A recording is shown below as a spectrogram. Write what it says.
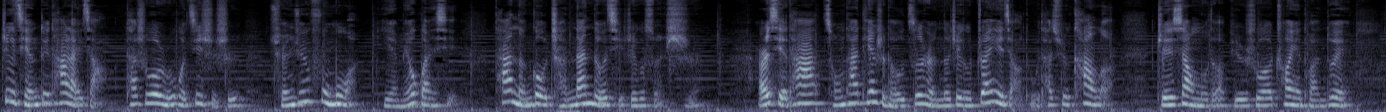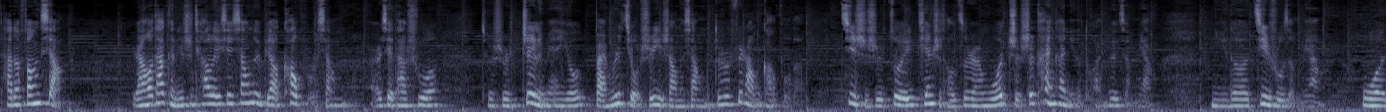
这个钱对他来讲，他说如果即使是全军覆没也没有关系，他能够承担得起这个损失。而且他从他天使投资人的这个专业角度，他去看了这些项目的，比如说创业团队，他的方向，然后他肯定是挑了一些相对比较靠谱的项目。而且他说，就是这里面有百分之九十以上的项目都是非常不靠谱的。即使是作为天使投资人，我只是看看你的团队怎么样，你的技术怎么样，我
